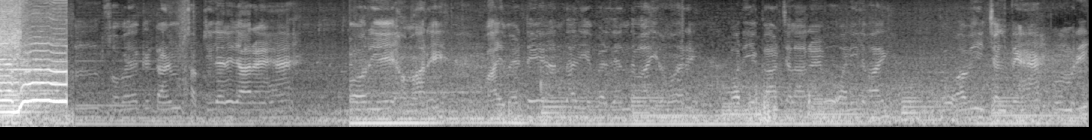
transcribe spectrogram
and सुबह के टाइम सब्ज़ी लेने जा रहे हैं और ये हमारे भाई बैठे हैं अंदर ये भाई हमारे और ये कार चला रहे हैं वो अनिल भाई। तो अभी चलते हैं उमरी।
